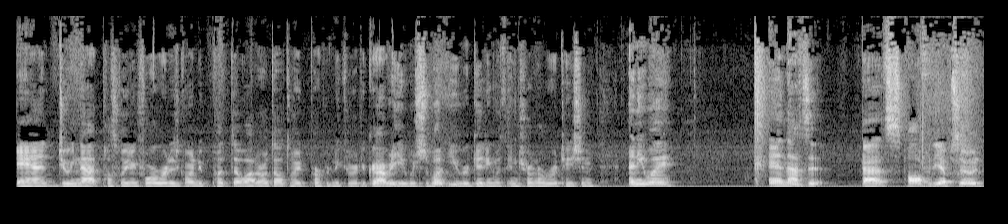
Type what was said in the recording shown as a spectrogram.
And doing that plus leaning forward is going to put the lateral deltoid perpendicular to gravity, which is what you were getting with internal rotation anyway. And that's it. That's all for the episode.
